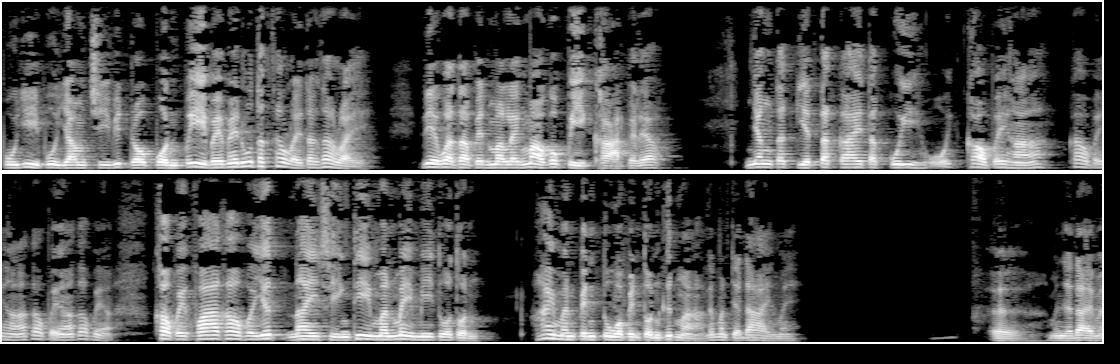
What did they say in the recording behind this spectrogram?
ปูยี่ปูยำชีวิตเราปนปี้ไปไม่รู้ทักเท่าไหร่ทักเท่าไหร่ เรียกว่าถ้าเป็นมะเร็งเมาก็ปีกขาดไปแล้ว ยังตะเกียดตะกายตะกุย โอ้ยเข้าไปหา เข้าไปหาเข้าไปหาเข้าไปหาเข้าไปคว้าเข้าไปยึดในสิ่งที่มันไม่มีตัวตน ให้มันเป็นตัวเป็นตนขึ้นมา แล้วมันจะได้ไหมเออ มันจะได้ไหม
